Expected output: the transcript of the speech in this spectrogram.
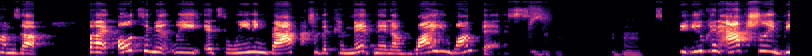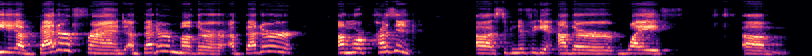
comes up but ultimately it's leaning back to the commitment of why you want this mm-hmm. Mm-hmm. you can actually be a better friend a better mother a better a more present uh, significant other wife um,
